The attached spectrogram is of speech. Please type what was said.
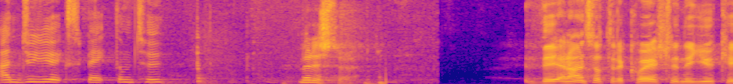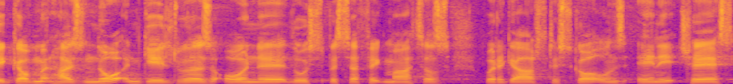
and do you expect them to? Minister the, in answer to the question, the UK Government has not engaged with us on uh, those specific matters with regards to Scotland's NHS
